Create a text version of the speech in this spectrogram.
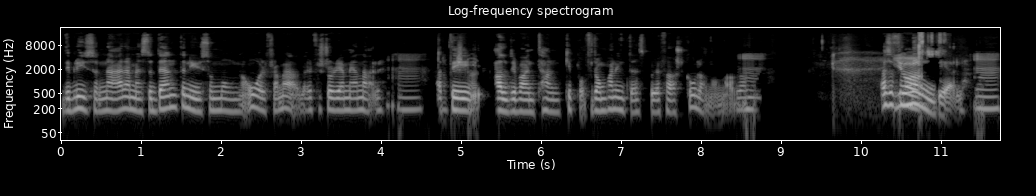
Det blir ju så nära men studenten är ju så många år framöver. Förstår du vad jag menar? Mm, jag Att det förstår. aldrig var en tanke på. För de hann inte ens börja förskolan någon av dem. Mm. Alltså för Ja. min del. Mm.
